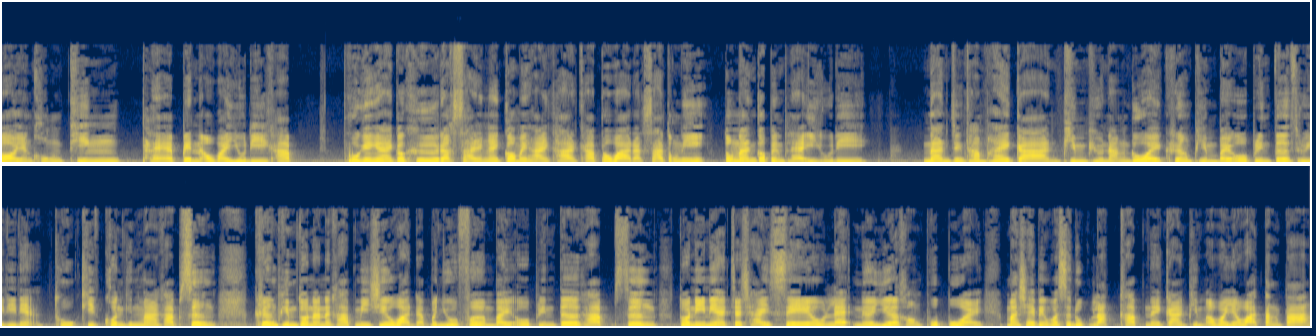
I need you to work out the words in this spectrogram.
ก็ยังคงทิ้งแผลเป็นเอาไว้อยู่ดีครับพูดง่ายๆก็คือรักษายังไงก็ไม่หายขาดครับ เพราะว่ารักษาตรงนี้ตรงนั้นก็เป็นแผลอีกอยู่ดี นั่นจึงทำให้การพิมพ์ผิวหนังด้วยเครื่องพิมพ์ Bio Printer 3D เนี่ยถูกคิดค้นขึ้นมาครับ ซึ่งเครื่องพิมพ์ตัวนั้นนะครับมีชื่อว่า W Firm Bio Printer ครับซึ่งตัวนี้เนี่ยจะใช้เซลล์และเนื้อเยื่อของผู้ป่วย มาใช้เป็นวัสดุหลักครับในการพิมพ์อวัยวะต่าง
